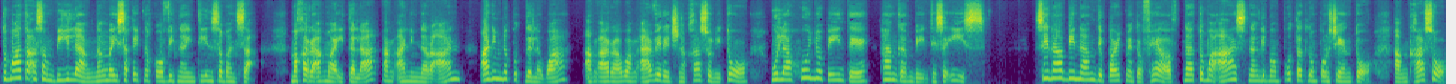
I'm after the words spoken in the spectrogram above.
Tumataas ang bilang ng may sakit na COVID-19 sa bansa. Makaraang maitala ang 600 62 ang araw ang average na kaso nito mula Hunyo 20 hanggang 26. Sinabi ng Department of Health na tumaas ng 53% ang kaso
